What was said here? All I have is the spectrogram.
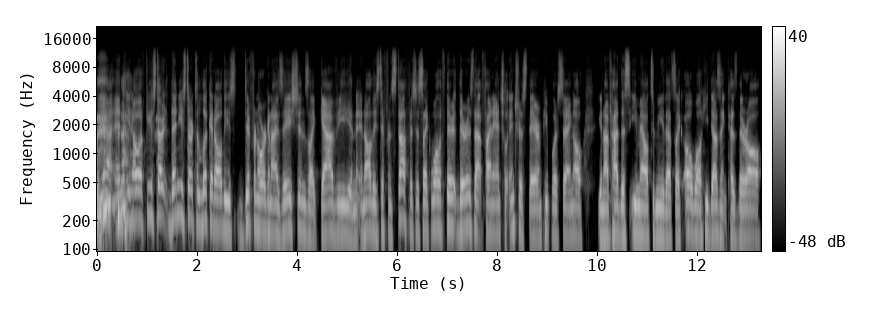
yeah and you know if you start then you start to look at all these different organizations like gavi and, and all these different stuff it's just like well if there there is that financial interest there and people are saying oh you know i've had this email to me that's like oh well he doesn't because they're all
